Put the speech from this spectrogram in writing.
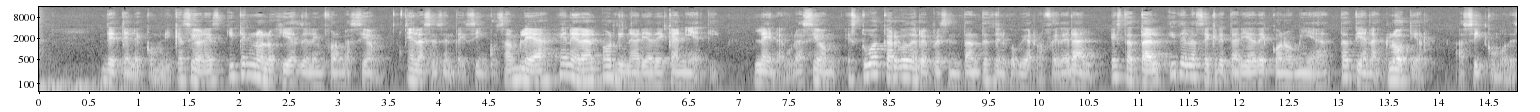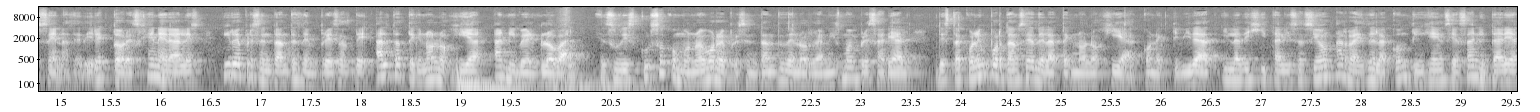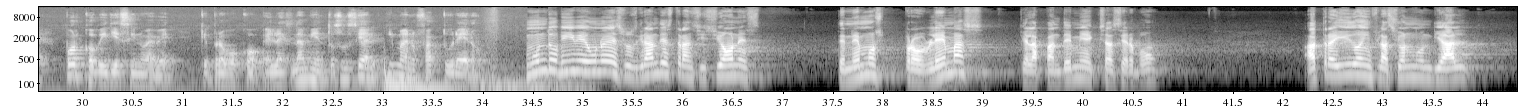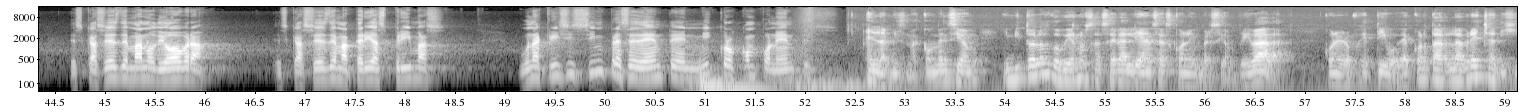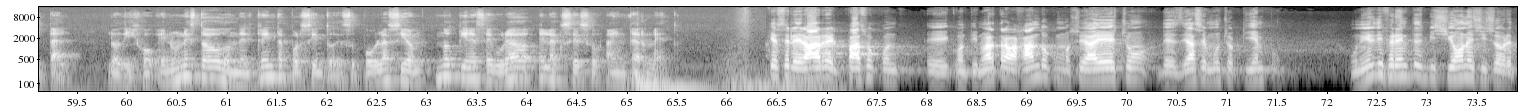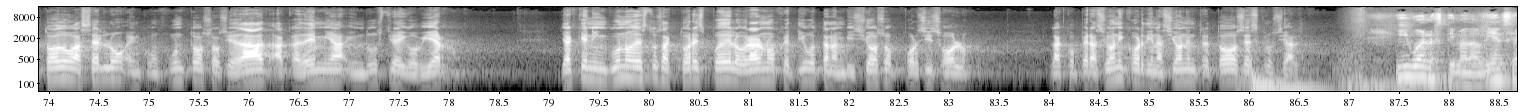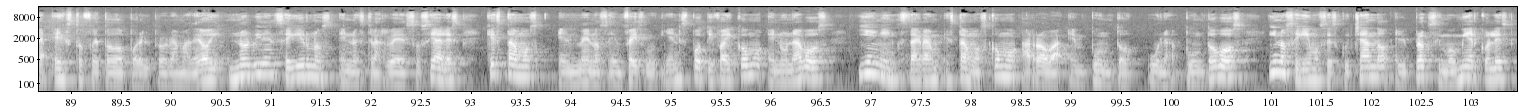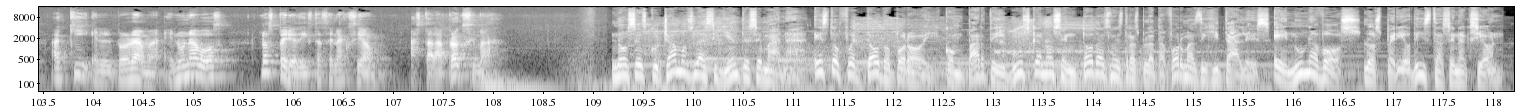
de Telecomunicaciones y Tecnologías de la Información en la 65 Asamblea General Ordinaria de Canieti, La inauguración estuvo a cargo de representantes del gobierno federal, estatal y de la Secretaría de Economía, Tatiana Clotier, así como decenas de directores generales y representantes de empresas de alta tecnología a nivel global. En su discurso como nuevo representante del organismo empresarial, destacó la importancia de la tecnología, conectividad y la digitalización a raíz de la contingencia sanitaria por COVID-19, que provocó el aislamiento social y manufacturero. El mundo vive una de sus grandes transiciones tenemos problemas que la pandemia exacerbó. Ha traído inflación mundial, escasez de mano de obra, escasez de materias primas, una crisis sin precedente en microcomponentes. En la misma convención, invitó a los gobiernos a hacer alianzas con la inversión privada, con el objetivo de acortar la brecha digital. Lo dijo en un estado donde el 30% de su población no tiene asegurado el acceso a Internet que acelerar el paso, con, eh, continuar trabajando como se ha hecho desde hace mucho tiempo, unir diferentes visiones y sobre todo hacerlo en conjunto sociedad, academia, industria y gobierno, ya que ninguno de estos actores puede lograr un objetivo tan ambicioso por sí solo. La cooperación y coordinación entre todos es crucial. Y bueno, estimada audiencia, esto fue todo por el programa de hoy. No olviden seguirnos en nuestras redes sociales, que estamos en menos en Facebook y en Spotify como en una voz, y en Instagram estamos como arroba en punto una punto y nos seguimos escuchando el próximo miércoles aquí en el programa En una voz, los periodistas en acción. Hasta la próxima. Nos escuchamos la siguiente semana. Esto fue todo por hoy. Comparte y búscanos en todas nuestras plataformas digitales. En una voz, los periodistas en acción.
